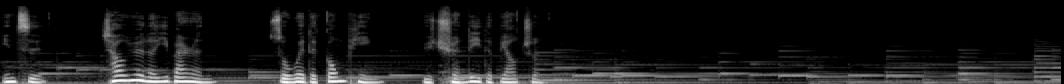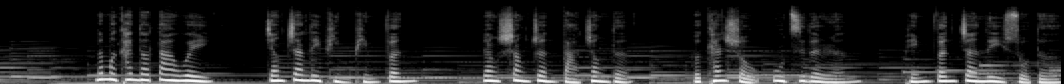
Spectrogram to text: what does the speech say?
因此超越了一般人所谓的公平与权力的标准。那么，看到大卫将战利品平分，让上阵打仗的和看守物资的人平分战利所得，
